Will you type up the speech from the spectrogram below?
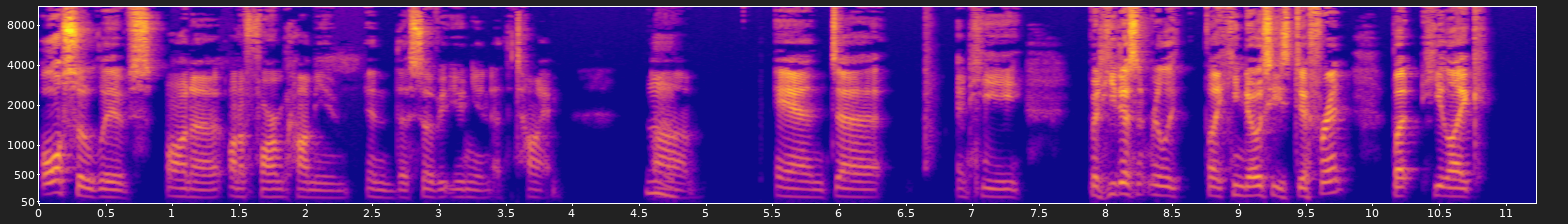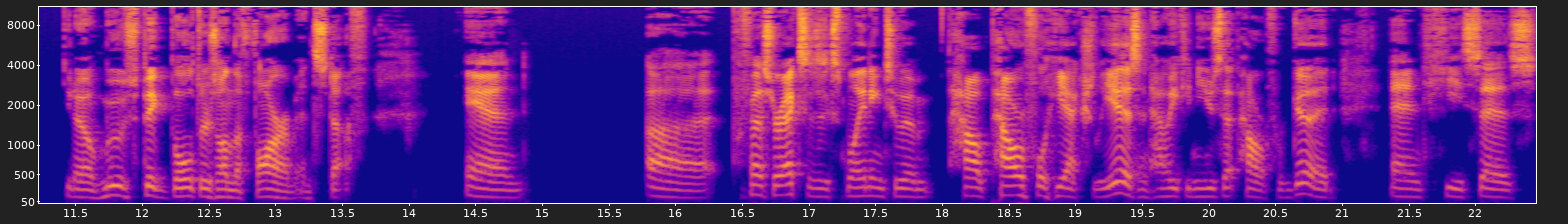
also lives on a on a farm commune in the Soviet Union at the time. Hmm. Um, and uh, and he, but he doesn't really like. He knows he's different, but he like, you know, moves big boulders on the farm and stuff. And uh, Professor X is explaining to him how powerful he actually is and how he can use that power for good. And he says,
